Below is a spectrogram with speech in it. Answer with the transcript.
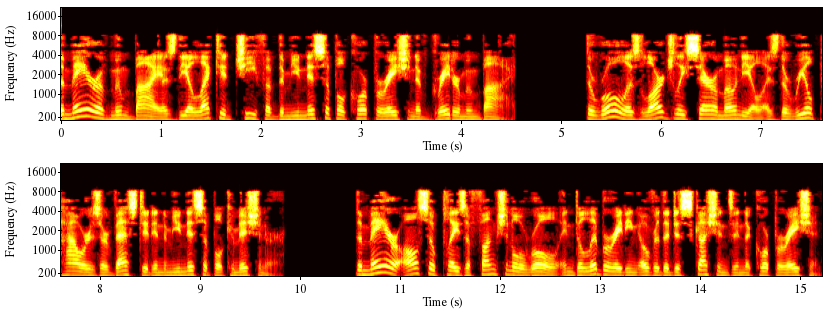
The Mayor of Mumbai is the elected chief of the Municipal Corporation of Greater Mumbai. The role is largely ceremonial as the real powers are vested in the municipal commissioner. The mayor also plays a functional role in deliberating over the discussions in the corporation.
